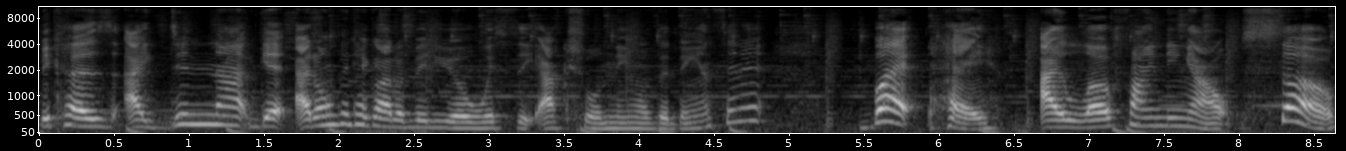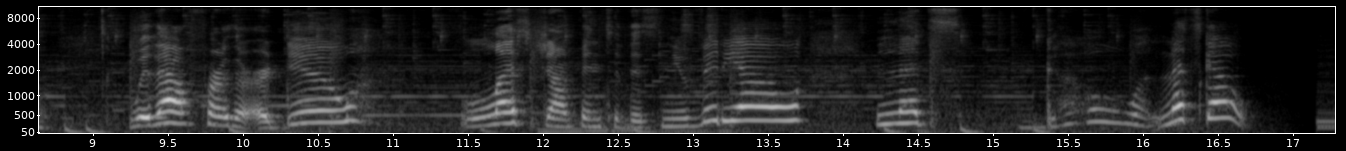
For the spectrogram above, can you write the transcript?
because I did not get. I don't think I got a video with the actual name of the dance in it. But hey, I love finding out. So, without further ado, let's jump into this new video. Let's go. Let's go. Dancing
